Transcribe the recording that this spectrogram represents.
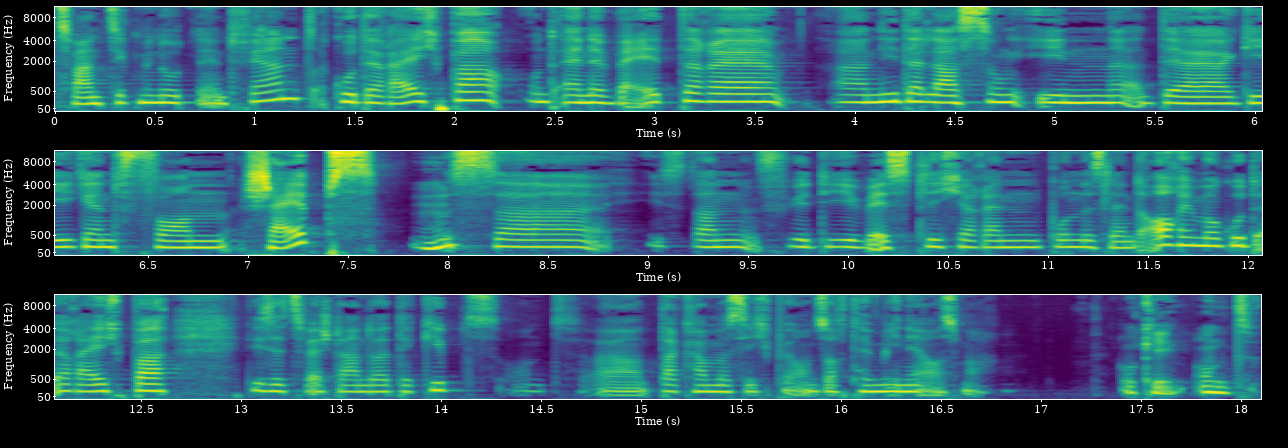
20 äh, Minuten entfernt, gut erreichbar. Und eine weitere äh, Niederlassung in der Gegend von Scheibs. Mhm. Das äh, ist dann für die westlicheren Bundesländer auch immer gut erreichbar. Diese zwei Standorte gibt's und äh, da kann man sich bei uns auch Termine ausmachen. Okay, und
